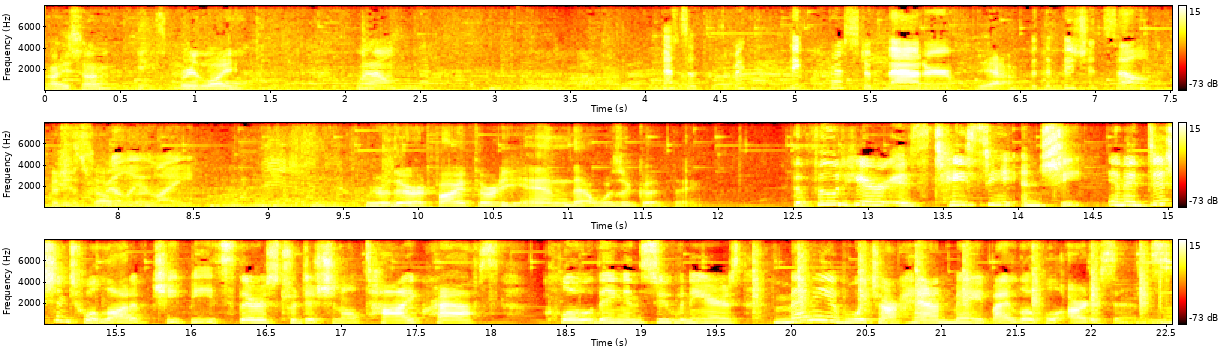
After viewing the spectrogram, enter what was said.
Nice, huh? It's Very light. Well, that's a thick, thick crust of batter, Yeah. but the fish itself Fish is itself, really right. light. Mm-hmm. We were there at 5:30 and that was a good thing. The food here is tasty and cheap. In addition to a lot of cheap eats, there's traditional Thai crafts, clothing, and souvenirs, many of which are handmade by local artisans.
